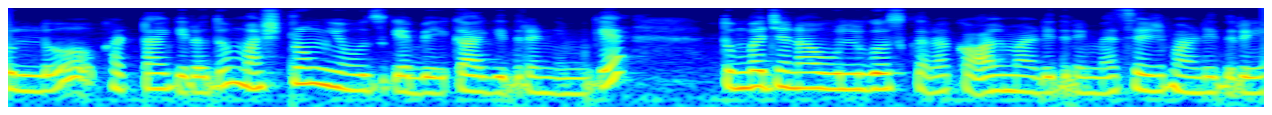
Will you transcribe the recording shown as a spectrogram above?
ಹುಲ್ಲು ಕಟ್ಟಾಗಿರೋದು ಮಶ್ರೂಮ್ ಯೂಸ್ಗೆ ಬೇಕಾಗಿದ್ರೆ ನಿಮಗೆ. ತುಂಬ ಜನ ಹುಲ್ಗೋಸ್ಕರ ಕಾಲ್ ಮಾಡಿದ್ರಿ, ಮೆಸೇಜ್ ಮಾಡಿದ್ರಿ.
